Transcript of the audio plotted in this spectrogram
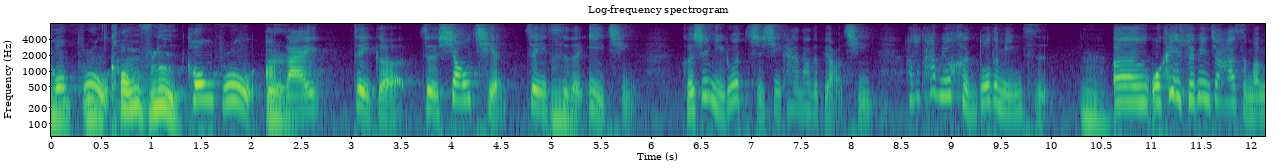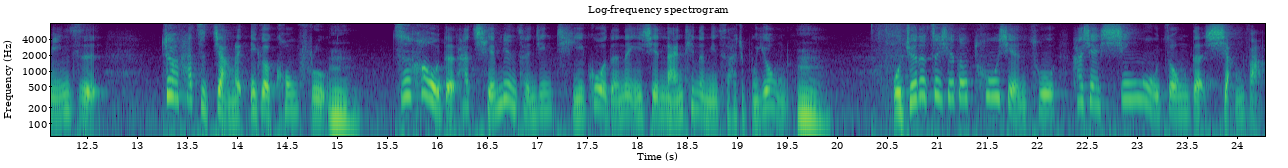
空 flu、空 flu、空 flu 啊来这个这个消遣这一次的疫情，可是你如果仔细看他的表情，他说他们有很多的名字，嗯，呃，我可以随便叫他什么名字，最后他只讲了一个空 flu，嗯。之后的他前面曾经提过的那一些难听的名词，他就不用了。嗯，我觉得这些都凸显出他现在心目中的想法。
